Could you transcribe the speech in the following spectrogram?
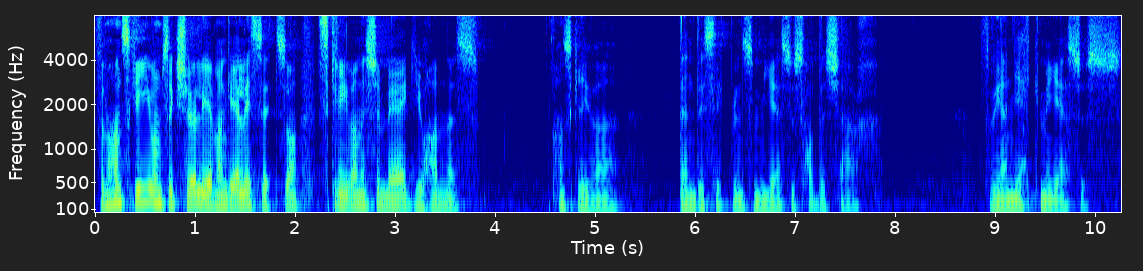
For Når han skriver om seg sjøl i evangeliet sitt, så skriver han ikke meg, Johannes. Han skriver den disippelen som Jesus hadde kjær fordi han gikk med Jesus.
